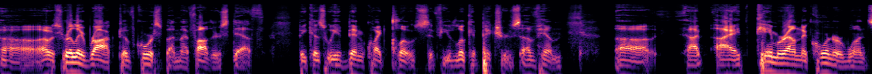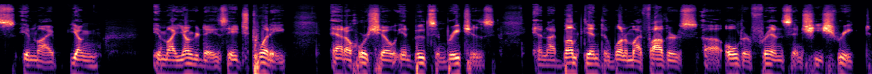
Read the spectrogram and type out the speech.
uh, I was really rocked, of course, by my father's death because we had been quite close. If you look at pictures of him, uh, I, I came around the corner once in my young in my younger days, age 20, at a horse show in boots and breeches, and I bumped into one of my father's uh, older friends, and she shrieked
